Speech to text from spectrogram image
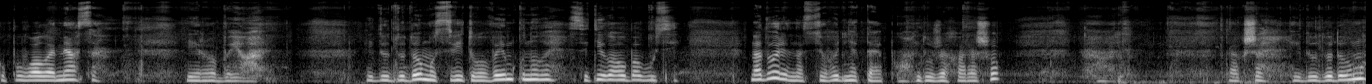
купувала м'ясо і робила. Йду додому, світло вимкнули, сиділа у бабусі. На дворі в нас сьогодні тепло, дуже хорошо. От. Так що йду додому,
